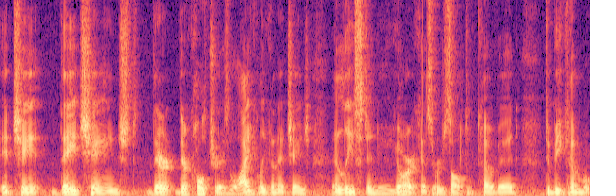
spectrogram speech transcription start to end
It changed. They changed their their culture is likely going to change, at least in New York, as a result of COVID, to become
